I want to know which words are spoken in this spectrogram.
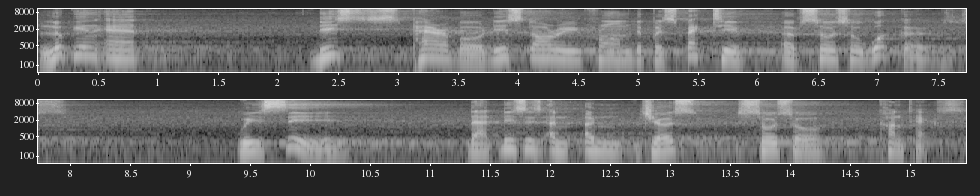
Looking at this parable, this story from the perspective of social workers, we see that this is an unjust social context.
